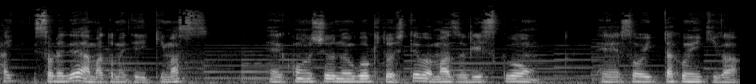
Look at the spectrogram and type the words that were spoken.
はい。それではまとめていきます。え、今週の動きとしては、まずリスクオン、え、そういった雰囲気が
